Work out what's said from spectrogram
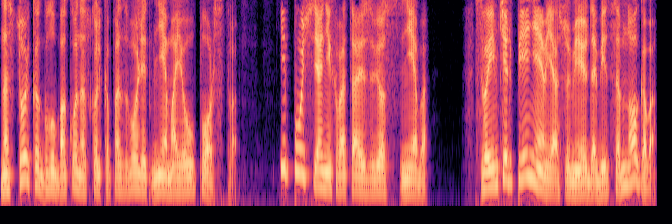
настолько глубоко, насколько позволит мне мое упорство. И пусть я не хватаю звезд с неба, своим терпением я сумею добиться многого.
